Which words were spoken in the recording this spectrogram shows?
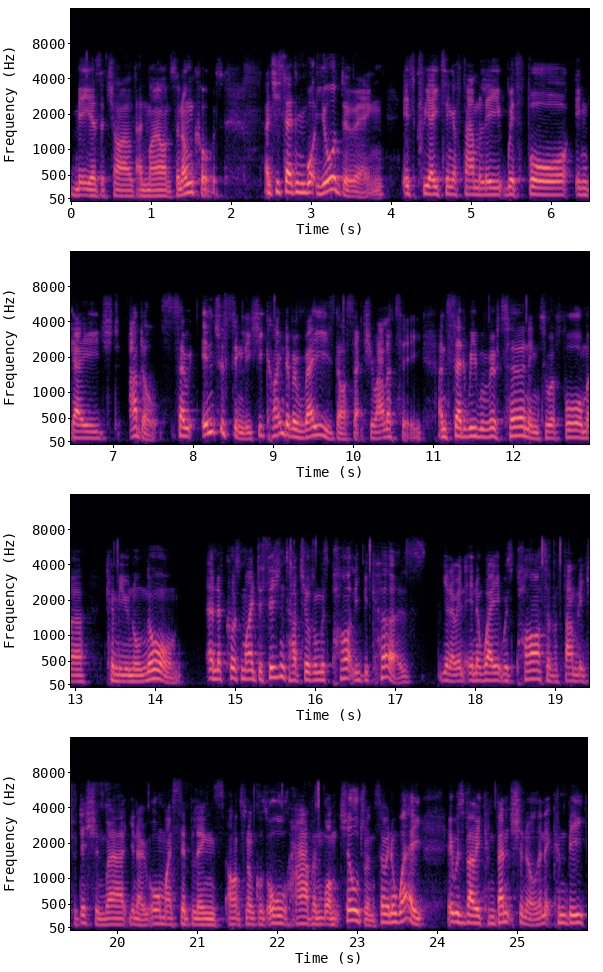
me as a child and my aunts and uncles and she said, and what you're doing is creating a family with four engaged adults. So interestingly, she kind of erased our sexuality and said we were returning to a former communal norm. And of course, my decision to have children was partly because, you know, in, in a way, it was part of a family tradition where, you know, all my siblings, aunts and uncles all have and want children. So in a way, it was very conventional and it can be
